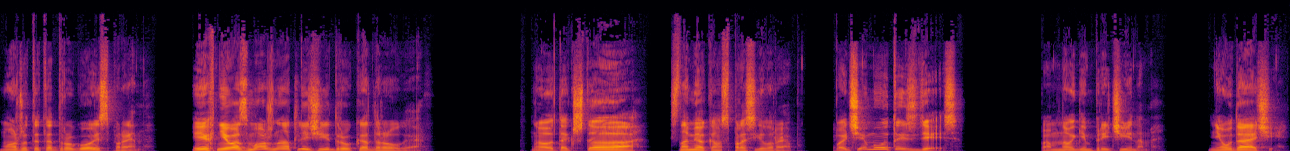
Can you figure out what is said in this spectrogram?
Может, это другой спрен. Их невозможно отличить друг от друга. "Ну так что?" с намеком спросил Рэп. "Почему ты здесь?" "По многим причинам. Неудачи,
